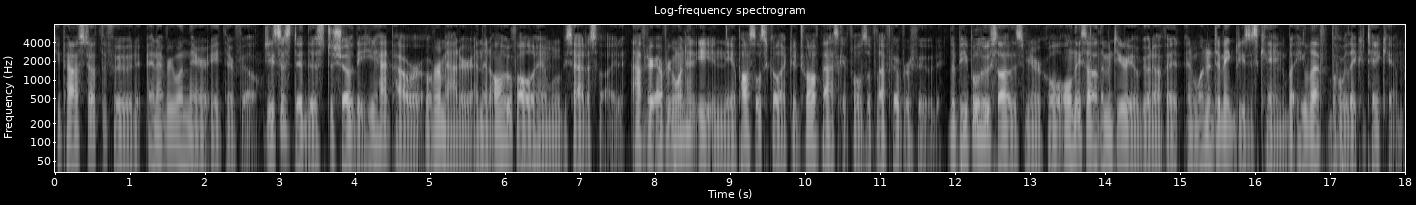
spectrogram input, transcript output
He passed out the food, and everyone there ate their fill. Jesus did this to show that he had power over matter, and then all who follow him will be satisfied. After everyone had eaten, the apostles collected twelve basketfuls of leftover food. The people who saw this miracle only saw the material good of it and wanted to make Jesus king, but he left before they could take him.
